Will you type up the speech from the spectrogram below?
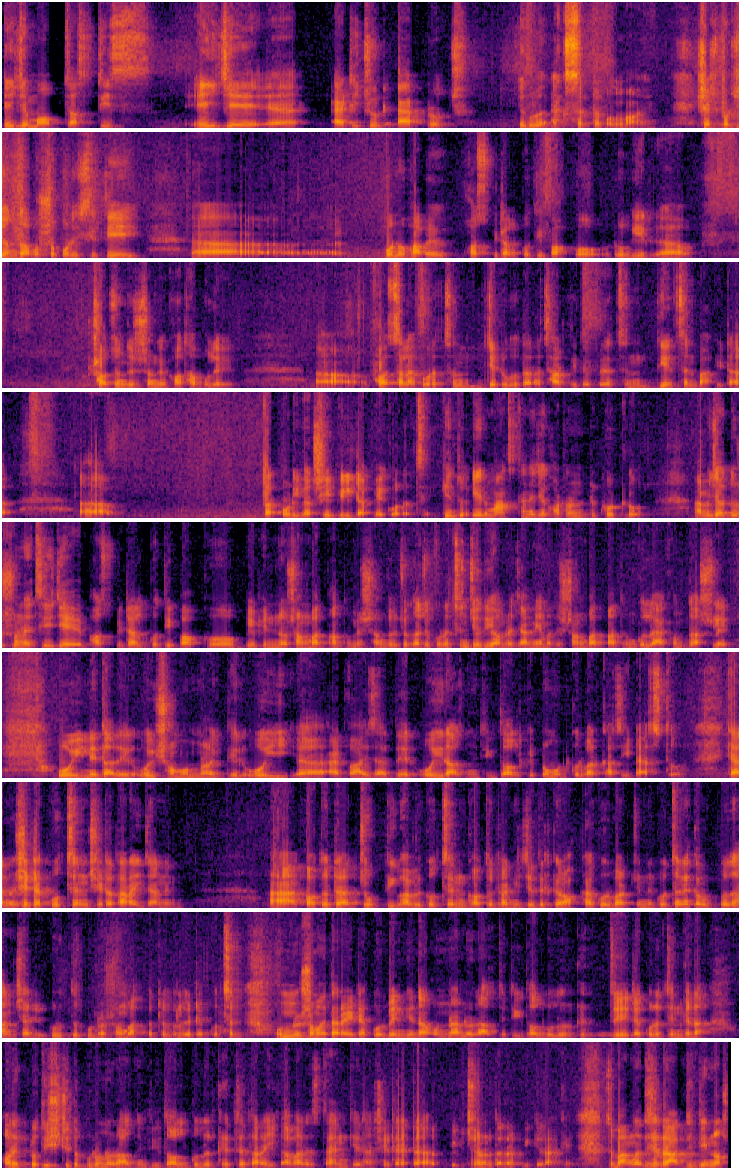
এই যে মব জাস্টিস এই যে অ্যাটিটিউড অ্যাপ্রোচ এগুলো অ্যাকসেপ্টেবল নয়। শেষ পর্যন্ত অবশ্য পরিস্থিতি কোনোভাবে হসপিটাল কর্তৃপক্ষ রোগীর স্বজনদের সঙ্গে কথা বলে ফয়সালা করেছেন, যেটুকু তারা ছাড় দিতে পেরেছেন, দিয়েছেন, বাকিটা তার পরিবার সেই বিলটা পে করেছে। কিন্তু এর মাঝখানে যে ঘটনাটি ঘটলো আমি যতদূর শুনেছি যে হসপিটাল কর্তৃপক্ষ বিভিন্ন সংবাদ মাধ্যমের সঙ্গে যোগাযোগ করেছেন, যদিও আমরা জানি আমাদের সংবাদ মাধ্যমগুলো এখন তো আসলে ওই নেতাদের, ওই সমন্বয়কদের, ওই অ্যাডভাইজারদের ওই রাজনৈতিক দলকে প্রমোট করবার কাজেই ব্যস্ত। কেন সেটা করছেন সেটা তারাই জানেন। কতটা যৌক্তিকভাবে করছেন, কতটা নিজেদেরকে রক্ষা করবার জন্য করছেন একদম প্রধান সারির গুরুত্বপূর্ণ সংবাদপত্রগুলো এটা করছেন। অন্য সময় তারা এটা করবেন কিনা, অন্যান্য রাজনৈতিক দলগুলোর ক্ষেত্রে এটা করেছেন কিনা, অনেক প্রতিষ্ঠিত পুরনো রাজনৈতিক দলগুলোর ক্ষেত্রে তারা এই কাভারেজ দেন কিনা, সেটা একটা বিবেচনা তারা রাখে। তো বাংলাদেশের রাজনীতি নষ্ট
